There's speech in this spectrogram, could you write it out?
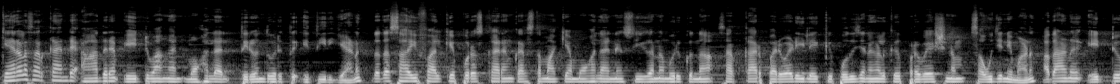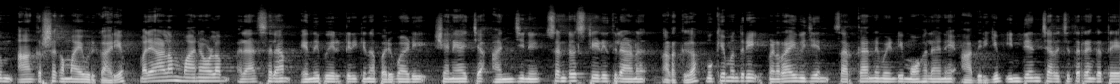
കേരള സർക്കാരിന്റെ ആദരം ഏറ്റുവാങ്ങാൻ മോഹൻലാൽ തിരുവനന്തപുരത്ത് എത്തിയിരിക്കുകയാണ്. ദാദാസാഹി ഫാൽക്കെ പുരസ്കാരം കരസ്ഥമാക്കിയ മോഹൻലാലിന് സ്വീകരണം ഒരുക്കുന്ന സർക്കാർ പരിപാടിയിലേക്ക് പൊതുജനങ്ങൾക്ക് പ്രവേശനം സൗജന്യമാണ്. അതാണ് ഏറ്റവും ആകർഷകമായ ഒരു കാര്യം. മലയാളം വാനോളം ലാൽസലാം എന്ന് പേരിട്ടിരിക്കുന്ന പരിപാടി ശനിയാഴ്ച അഞ്ചിന് സെൻട്രൽ സ്റ്റേഡിയത്തിലാണ് നടക്കുക. മുഖ്യമന്ത്രി പിണറായി വിജയൻ സർക്കാരിന് വേണ്ടി മോഹൻലാലിനെ ആദരിക്കും. ഇന്ത്യൻ ചലച്ചിത്ര രംഗത്തെ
